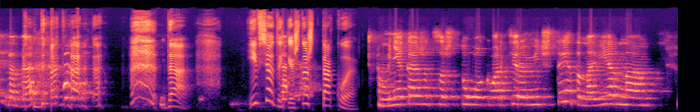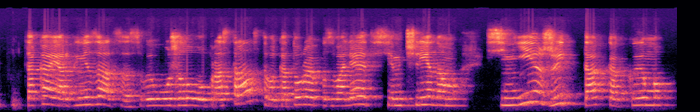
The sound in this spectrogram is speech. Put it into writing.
видно, да? Да, да. И все-таки, что же такое? Мне кажется, что квартира мечты это, наверное, такая организация своего жилого пространства, которая позволяет всем членам семьи жить так, как им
